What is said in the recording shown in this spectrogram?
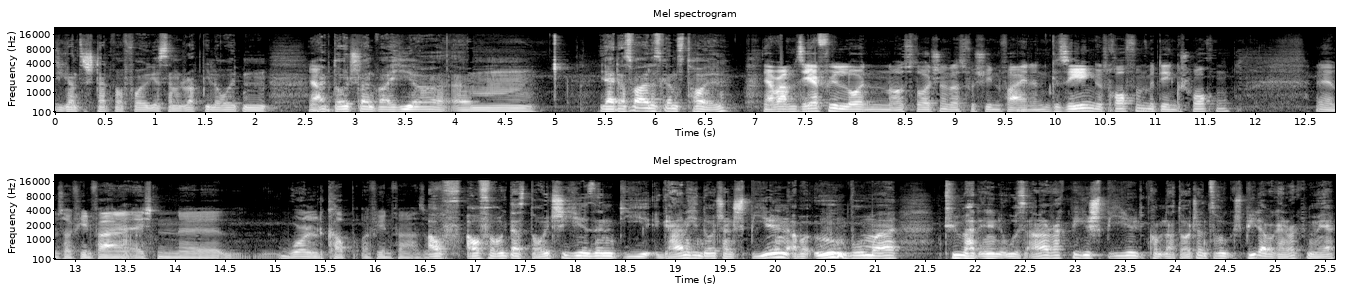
die ganze Stadt war voll gestern mit Rugby-Leuten. Ja. Halb Deutschland war hier. Ähm, ja, das war alles ganz toll. Ja, wir haben sehr viele Leute aus Deutschland, aus verschiedenen Vereinen gesehen, getroffen, mit denen gesprochen. Ähm, ist auf jeden Fall echt ein äh, World Cup, auf jeden Fall. Also auch, auch verrückt, dass Deutsche hier sind, die gar nicht in Deutschland spielen, aber irgendwo mal Typ hat in den USA Rugby gespielt, kommt nach Deutschland zurück, spielt aber kein Rugby mehr,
